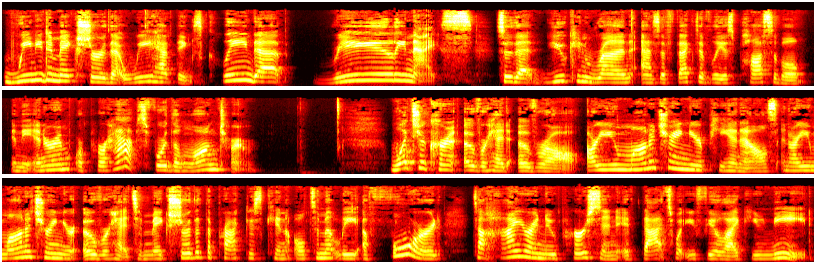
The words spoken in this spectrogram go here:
we need to make sure that we have things cleaned up really nice so that you can run as effectively as possible in the interim or perhaps for the long term. What's your current overhead overall? Are you monitoring your P&Ls and are you monitoring your overhead to make sure that the practice can ultimately afford to hire a new person if that's what you feel like you need?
